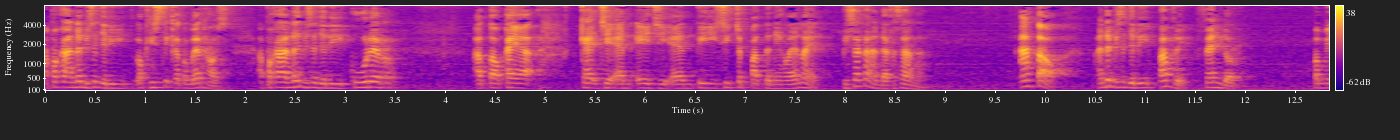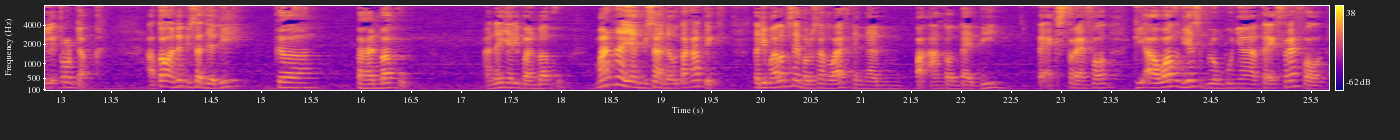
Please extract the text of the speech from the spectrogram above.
Apakah Anda bisa jadi logistik atau warehouse? Apakah Anda bisa jadi kurir atau kayak kayak JNE, JNT, si cepat dan yang lain-lain? Bisakah Anda ke sana? Atau Anda bisa jadi pabrik, vendor, pemilik produk. Atau Anda bisa jadi ke bahan baku. Anda nyari bahan baku. Mana yang bisa Anda utak-atik? Tadi malam saya barusan live dengan Pak Anton Teddy, TX Travel. Di awal dia sebelum punya TX Travel,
